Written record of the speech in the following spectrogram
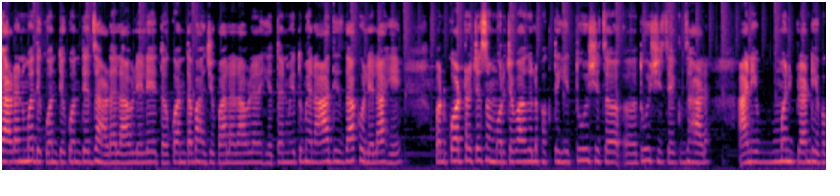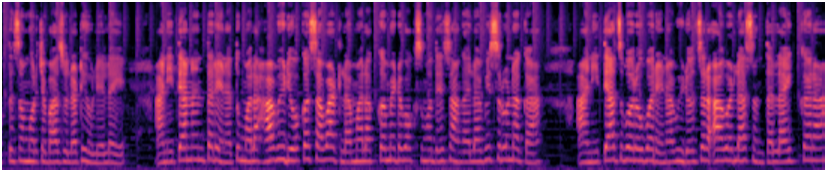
गार्डनमध्ये कोणते कोणते झाडं लावलेले आहेत कोणता भाजीपाला लावलेला आहे तर मी तुम्हाला आधीच दाखवलेलं आहे. पण क्वार्टरच्या समोरच्या बाजूला फक्त ही तुळशीचं तुळशीचं एक झाड आणि मनी प्लांट हे फक्त समोरच्या बाजूला ठेवलेलं आहे. आणि त्यानंतर आहे ना तुम्हाला हा व्हिडिओ कसा वाटला मला कमेंट बॉक्समध्ये सांगायला विसरू नका. आणि त्याचबरोबर आहे ना व्हिडिओ जर आवडला असेल तर लाईक करा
